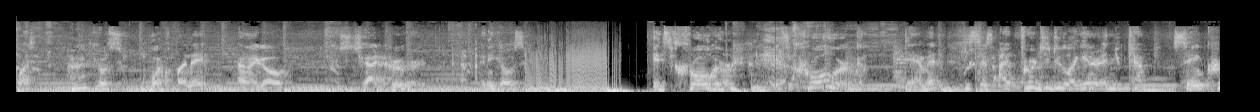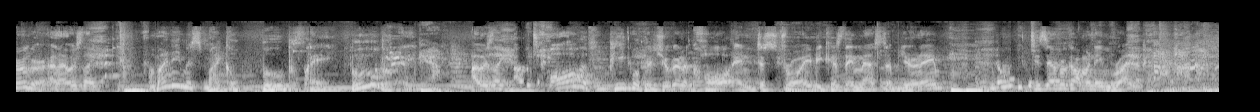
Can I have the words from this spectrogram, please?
what? He goes, what's my name? And I go, it's Chad Kruger. And he goes, it's Kroeger. It's Kroeger. God damn it. He says, I've heard you do like inter, and you kept saying Kruger. And I was like, my name is Michael Bublé. Bublé. Yeah. I was like, out of all the people that you're going to call and destroy because they messed up your name, mm-hmm. no one has ever got my name right.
